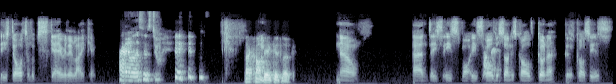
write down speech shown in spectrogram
his daughter looks scarily like him. I know that's his twin. That can't be a good look. No. And he's he's what his older son is called Gunner, because of course he is.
